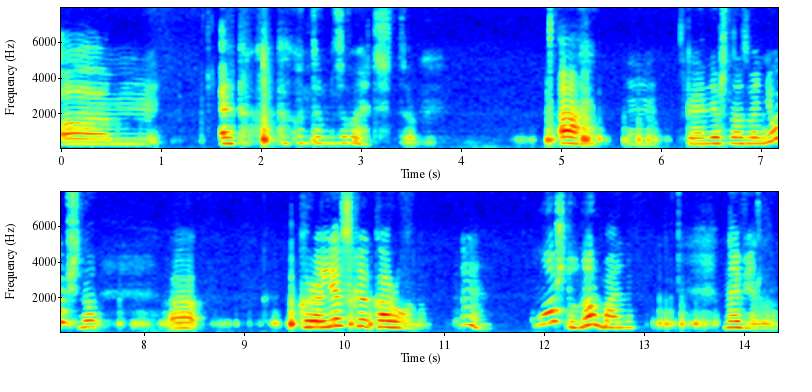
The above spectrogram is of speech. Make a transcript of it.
Эм, э, как, он там называется-то? А, конечно, название не очень, но э, королевская корона. Ну а что, нормально. Наверное.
